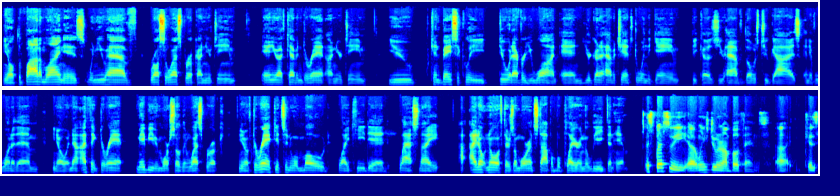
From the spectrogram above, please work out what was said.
you know, the bottom line is when you have Russell Westbrook on your team and you have Kevin Durant on your team, you can basically do whatever you want and you're going to have a chance to win the game because you have those two guys. And if one of them, you know, and now I think Durant, maybe even more so than Westbrook, you know, if Durant gets into a mode like he did last night, I- don't know if there's a more unstoppable player in the league than him. especially uh, when he's doing it on both ends. Because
